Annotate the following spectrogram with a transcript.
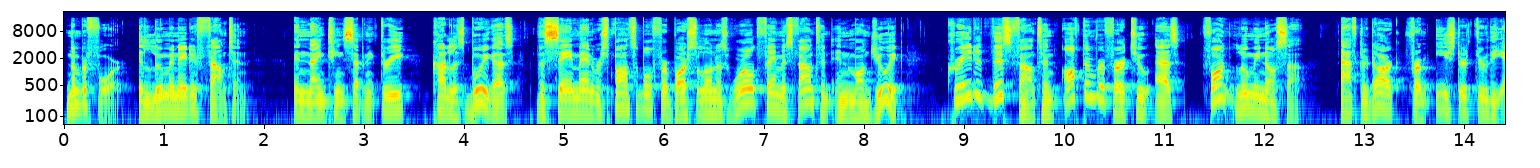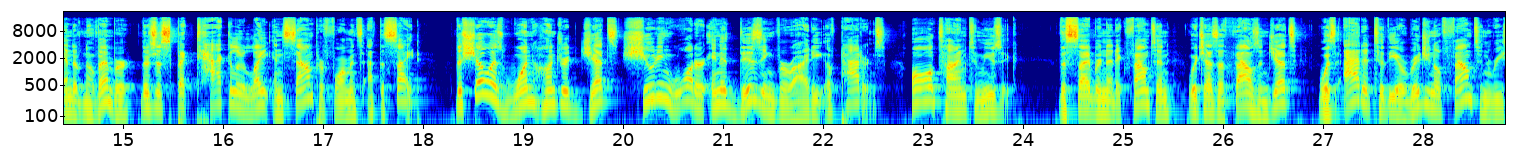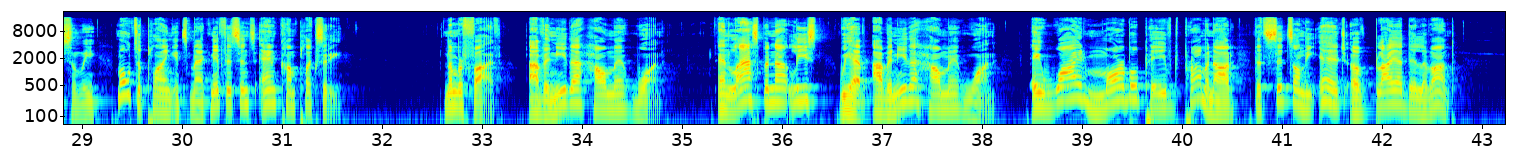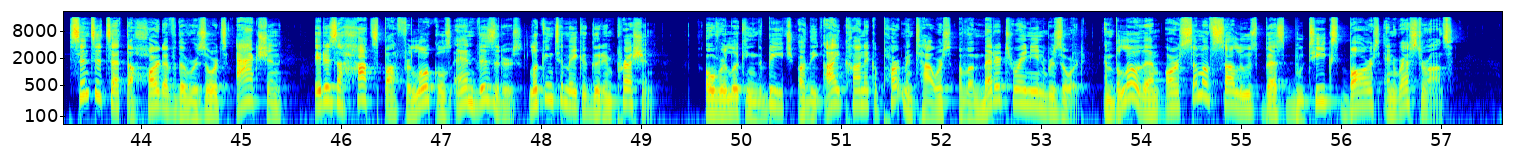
Number 4. Illuminated Fountain. In 1973, Carlos Buigas, the same man responsible for Barcelona's world famous fountain in Montjuic, created this fountain, often referred to as Font Luminosa. After dark, from Easter through the end of November, there's a spectacular light and sound performance at the site. The show has 100 jets shooting water in a dizzying variety of patterns, all timed to music. The cybernetic fountain, which has a thousand jets, was added to the original fountain recently, multiplying its magnificence and complexity. Number 5. Avenida Jaume 1. And last but not least, we have Avenida Jaume 1, a wide marble paved promenade that sits on the edge of Playa de Levant. Since it's at the heart of the resort's action, it is a hotspot for locals and visitors looking to make a good impression. Overlooking the beach are the iconic apartment towers of a Mediterranean resort, and below them are some of Salou's best boutiques, bars, and restaurants.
